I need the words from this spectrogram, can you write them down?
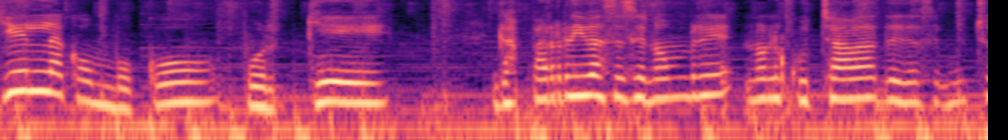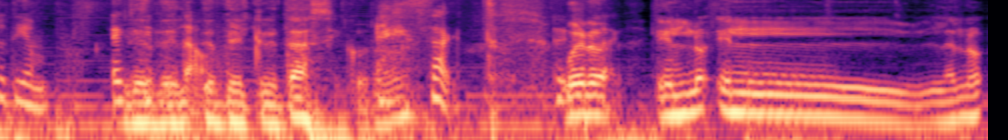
¿Quién la convocó? ¿Por qué? Gaspar Rivas, ese nombre no lo escuchaba desde hace mucho tiempo. Desde, desde el Cretácico, ¿no? Exacto. Bueno, exacto. el, el- la, no-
